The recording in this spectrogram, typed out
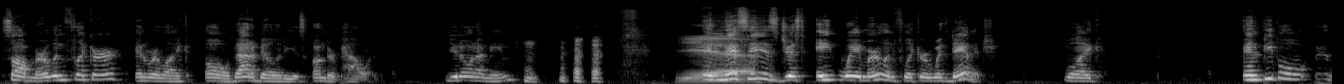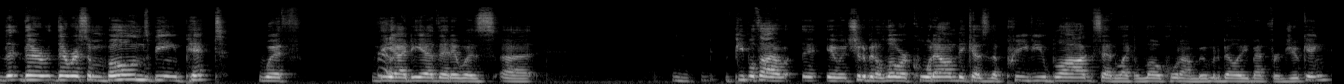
saw Merlin flicker and were like, oh, that ability is underpowered. You know what I mean? Yeah. And this is just eight way Merlin flicker with damage. Like, and people, th- there there were some bones being picked with the idea that it was. Uh, people thought it, it should have been a lower cooldown because the preview blog said like a low cooldown movement ability meant for juking.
